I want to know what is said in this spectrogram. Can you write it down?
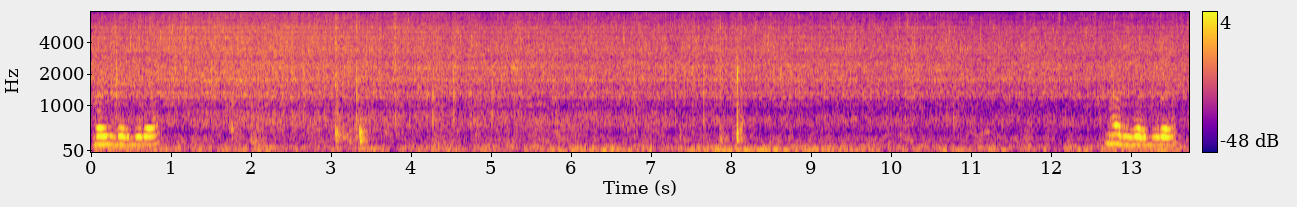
হলুদের morire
